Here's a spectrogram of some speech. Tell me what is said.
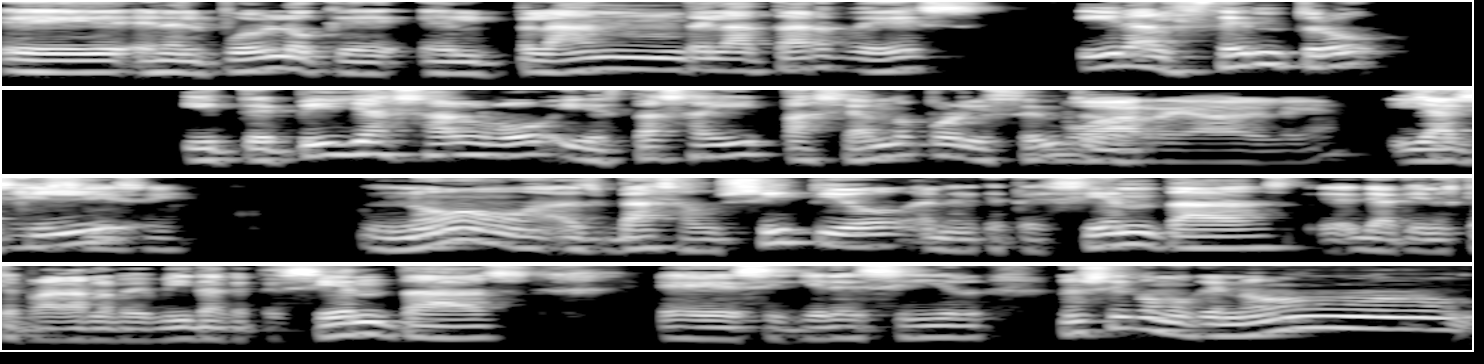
eh, en el pueblo que el plan de la tarde es ir al centro y te pillas algo y estás ahí paseando por el centro. Real, ¿eh? Y Sí, aquí- sí, sí, sí. No, vas a un sitio en el que te sientas, eh, ya tienes que pagar la bebida que te sientas, eh, si quieres ir, no sé, como que no,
